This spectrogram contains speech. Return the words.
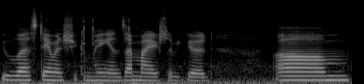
Do less damage to companions. That might actually be good. Um...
